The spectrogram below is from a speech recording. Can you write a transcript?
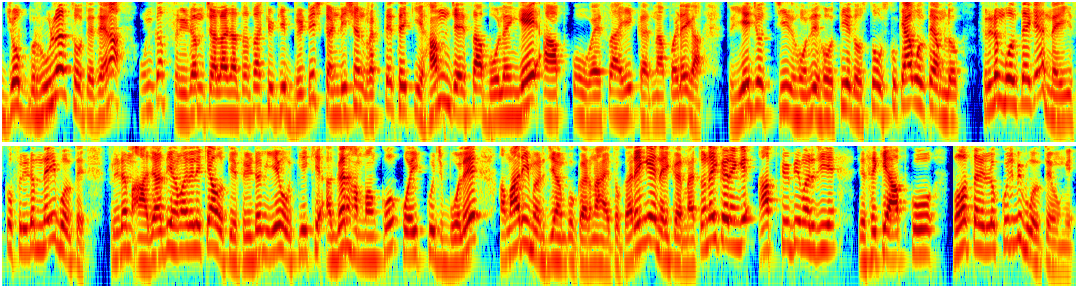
जो रूलर्स होते थे ना, उनका फ्रीडम चला जाता था, क्योंकि ब्रिटिश कंडीशन रखते थे कि हम जैसा बोलेंगे, आपको वैसा ही करना पड़ेगा। तो ये जो चीज़ होती है दोस्तों, उसको क्या बोलते हैं हम लोग? फ्रीडम बोलते हैं क्या? नहीं, इसको फ्रीडम नहीं बोलते। फ्रीडम आज़ादी हमारे लिए क्या होती है? फ्रीडम ये होती है कि अगर हमको कोई कुछ बोले, हमारी मर्ज़ी हमको करना है तो करेंगे, नहीं करना है तो नहीं करेंगे। आपकी भी मर्ज़ी है। जैसे कि आपको बहुत सारे लोग कुछ भी बोलते होंगे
